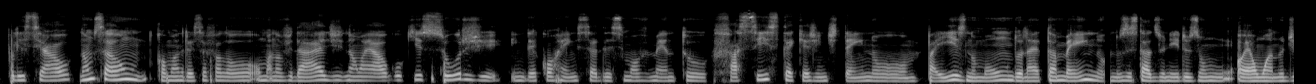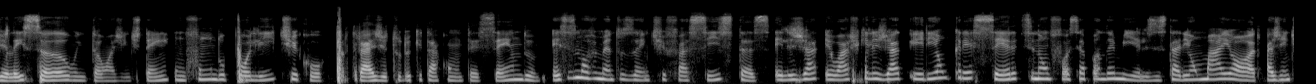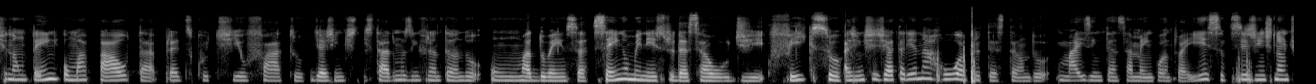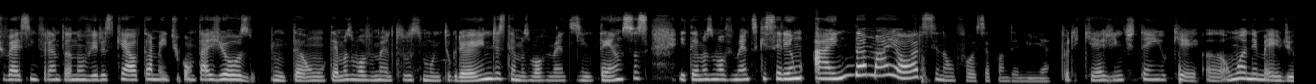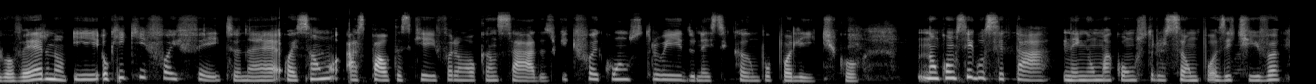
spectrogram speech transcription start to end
policial, não são, como a Andressa falou, uma novidade, não é algo que surge em decorrência desse movimento fascista que a gente tem no país, no mundo, né? Também no, nos Estados Unidos um, é um ano de eleição, então a gente tem um fundo político por trás de tudo que está acontecendo. Esses movimentos antifascistas, eles já, eu eu acho que eles já iriam crescer se não fosse a pandemia, eles estariam maior. A gente não tem uma pauta para discutir o fato de a gente estarmos enfrentando uma doença sem o ministro da Saúde fixo, a gente já estaria na rua protestando mais intensamente quanto a isso se a gente não tivesse enfrentando um vírus que é altamente contagioso. Então, temos movimentos muito grandes, temos movimentos intensos e temos movimentos que seriam ainda maior se não fosse a pandemia, porque a gente tem o quê? Uh, um ano e meio de governo e o que, que foi feito, né? Quais são as pautas que foram alcançadas? O que, que foi construído nesse campo político? Não consigo citar nenhuma construção positiva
